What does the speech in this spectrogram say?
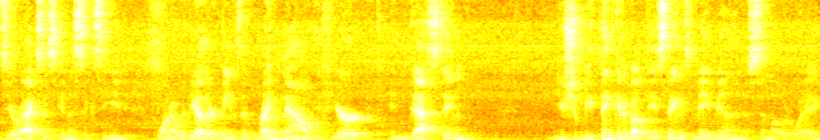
Zero X is going to succeed one over the other. It means that right now, if you're investing, you should be thinking about these things maybe in a similar way.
